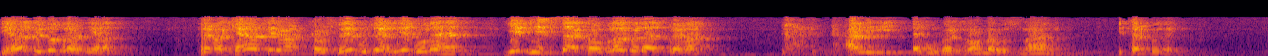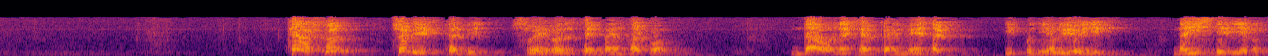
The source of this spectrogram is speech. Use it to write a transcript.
i radio dobra djela prema kafirima, kao što je Ebu Džehl i Ebu Leheb, je ista kao blagodat prema Ali, Ebu Bekru, Omar, Usmanu i tako dalje. Kao što čovjek kad bi svojim roditeljima, jel tako, dao nekav metak i podijelio ih na iste dijelove.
